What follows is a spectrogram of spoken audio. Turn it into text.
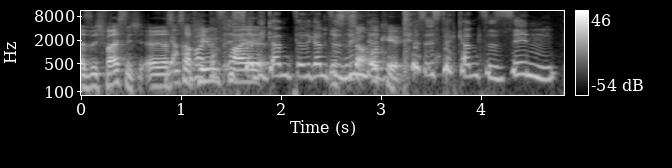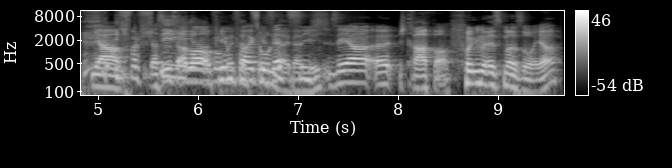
Also ich weiß nicht, äh, das Ja, ist auf jeden das Fall. Ist ja die ganze, der ganze das ist Sinn. auch der- okay. Das ist der ganze Sinn. Ja, ich verstehe das ist aber auf jeden Fall gesetzlich sehr äh, strafbar. Folgen wir es mal so, ja?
